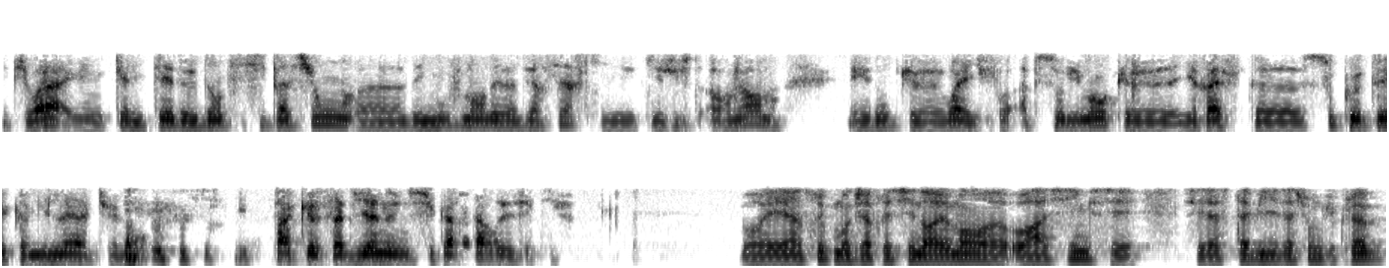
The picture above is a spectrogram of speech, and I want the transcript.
Et puis voilà, il y a une qualité de d'anticipation euh, des mouvements des adversaires qui, qui est juste hors norme. Et donc, euh, ouais, il faut absolument qu'il reste euh, sous-côté comme il l'est actuellement. et pas que ça devienne une superstar de l'effectif. Bon, et un truc, moi, que j'apprécie énormément euh, au Racing, c'est, c'est la stabilisation du club.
